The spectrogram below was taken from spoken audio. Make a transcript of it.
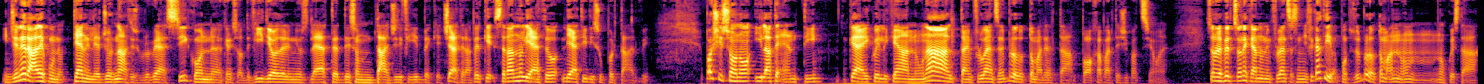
In generale, appunto, tienili aggiornati sui progressi con, che ne so, dei video, delle newsletter, dei sondaggi di feedback, eccetera, perché saranno lieto, lieti di supportarvi. Poi ci sono i latenti, ok? Quelli che hanno un'alta influenza nel prodotto, ma in realtà poca partecipazione. Sono le persone che hanno un'influenza significativa appunto sul prodotto, ma non, non questa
